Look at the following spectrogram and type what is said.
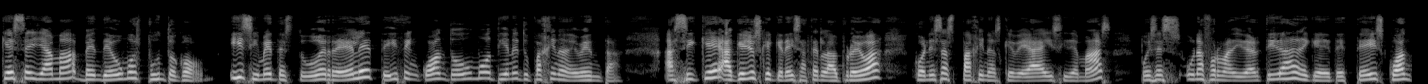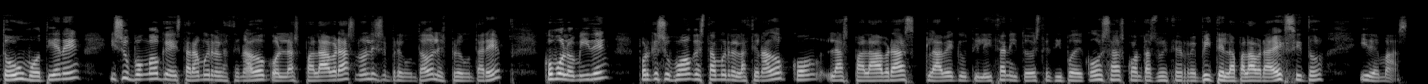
que se llama vendehumos.com. Y si metes tu URL, te dicen cuánto humo tiene tu página de venta. Así que aquellos que queréis hacer la prueba con esas páginas que veáis y demás, pues es una forma divertida de que detectéis cuánto humo tienen y supongo que estará muy relacionado con las palabras. No les he preguntado, les preguntaré cómo lo miden, porque supongo que está muy relacionado con las palabras clave que utilizan y todo este tipo de cosas, cuántas veces repiten la palabra éxito y demás.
